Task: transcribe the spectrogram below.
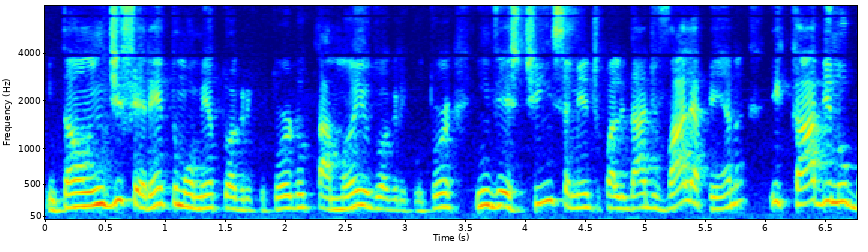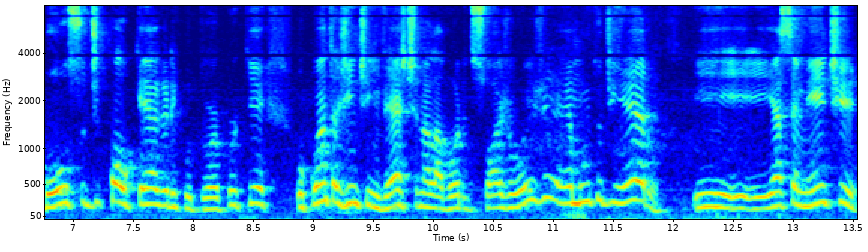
Então, indiferente do momento do agricultor, do tamanho do agricultor, investir em semente de qualidade vale a pena e cabe no bolso de qualquer agricultor, porque o quanto a gente investe na lavoura de soja hoje é muito dinheiro. E, e a semente,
